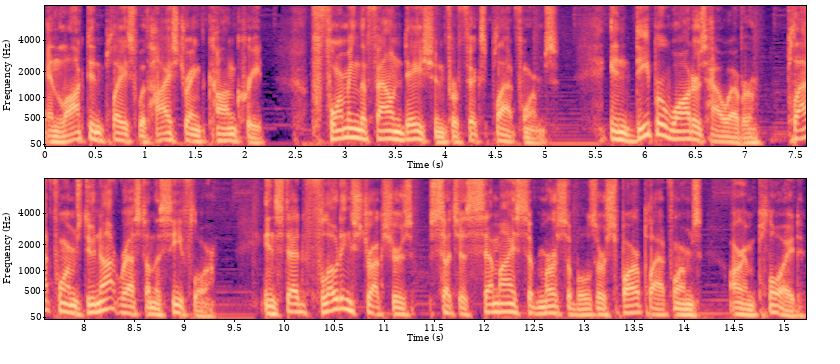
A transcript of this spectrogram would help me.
and locked in place with high-strength concrete, forming the foundation for fixed platforms. In deeper waters, however, platforms do not rest on the seafloor. Instead, floating structures such as semi-submersibles or spar platforms are employed,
